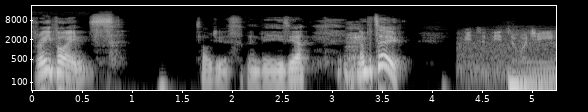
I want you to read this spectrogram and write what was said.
Three points. Told you this was going to be easier. Number two. Pizza, pizza, what you eat?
